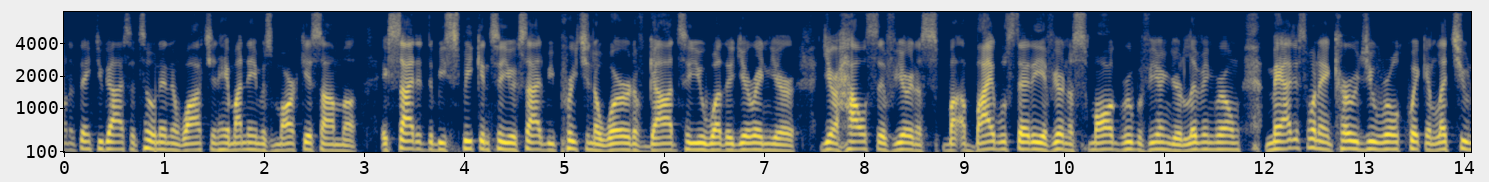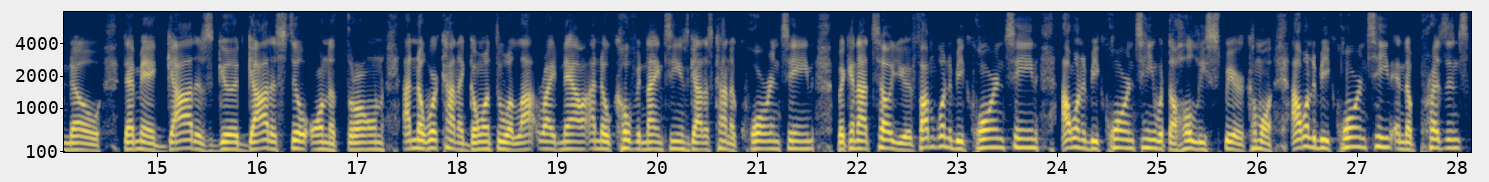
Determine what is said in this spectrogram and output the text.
want to thank you guys for tuning in and watching. Hey, my name is Marcus. I'm uh, excited to be speaking to you, excited to be preaching the word of God to you, whether you're in your, your house, if you're in a, a Bible study, if you're in a small group, if you're in your living room. Man, I just want to encourage you real quick and let you know that, man, God is good. God is still on the throne. I know we're kind of going through a lot right now. I know COVID 19's got us kind of quarantined, but can I tell you, if I'm going to be quarantined, I want to be quarantined with the Holy Spirit. Come on. I want to be quarantined in the presence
